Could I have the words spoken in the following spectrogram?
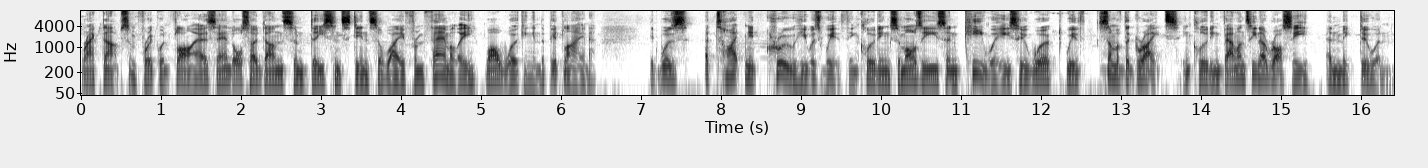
racked up some frequent flyers and also done some decent stints away from family while working in the pit lane. It was a tight knit crew he was with, including some Aussies and Kiwis who worked with some of the greats, including Valentino Rossi and Mick Doohan.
